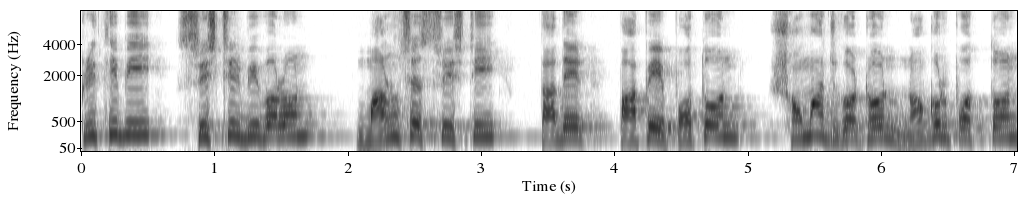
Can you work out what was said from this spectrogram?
পৃথিবী সৃষ্টির বিবরণ, মানুষের সৃষ্টি, তাদের পাপে পতন, সমাজ গঠন, নগর পত্তন,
